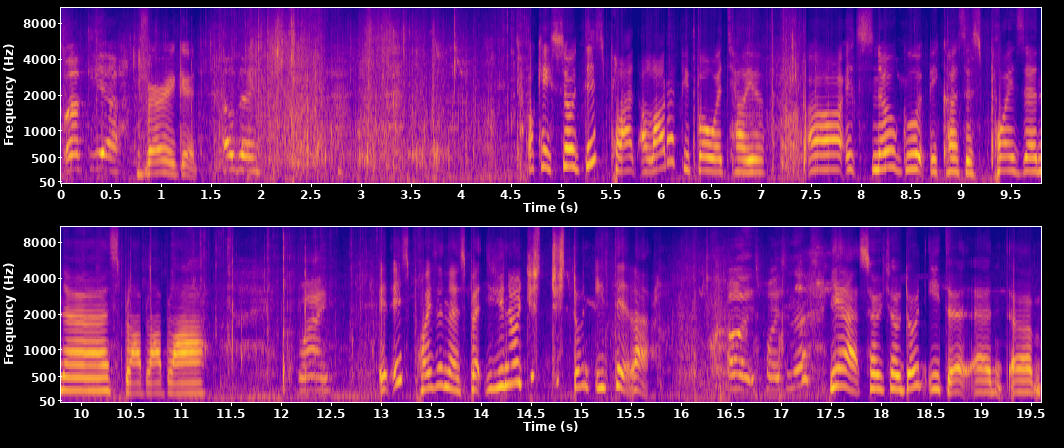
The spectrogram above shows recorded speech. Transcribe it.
Fuck yeah. Very good. Okay. Okay, so this plant, a lot of people will tell you, oh, it's no good because it's poisonous, blah, blah, blah. Why? It is poisonous, but you know, just just don't eat it lah. Oh, it's poisonous? Yeah, so so don't eat it, and um,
